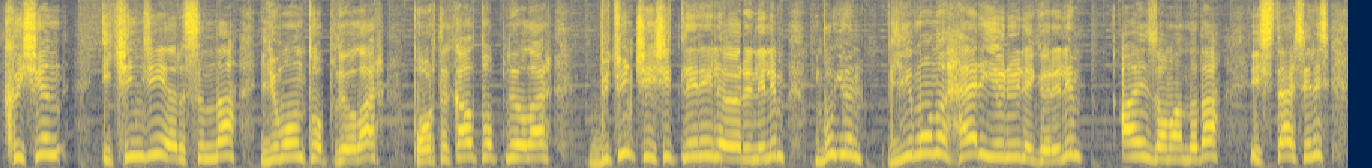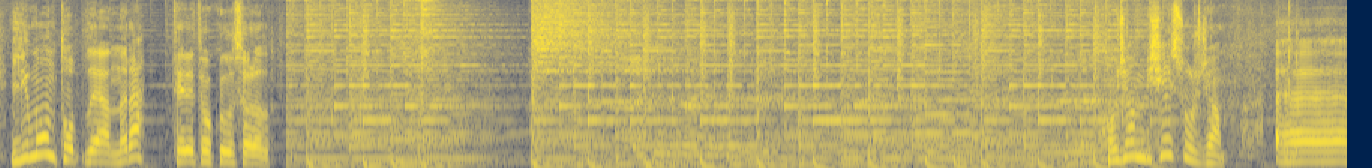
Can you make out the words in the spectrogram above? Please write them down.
kışın ikinci yarısında limon topluyorlar, portakal topluyorlar. Bütün çeşitleriyle öğrenelim. Bugün limonu her yönüyle görelim. Aynı zamanda da isterseniz limon toplayanlara TRT Okulu soralım. Hocam bir şey soracağım. Ee,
